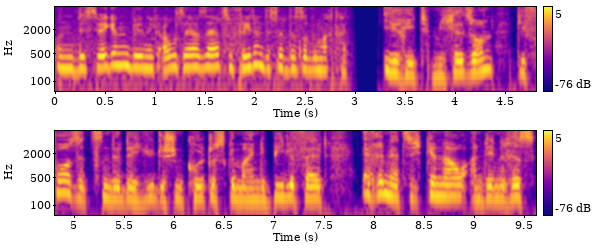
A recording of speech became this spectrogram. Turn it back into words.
Und deswegen bin ich auch sehr, sehr zufrieden, dass er das so gemacht hat. Irit Michelson, die Vorsitzende der jüdischen Kultusgemeinde Bielefeld, erinnert sich genau an den Riss,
